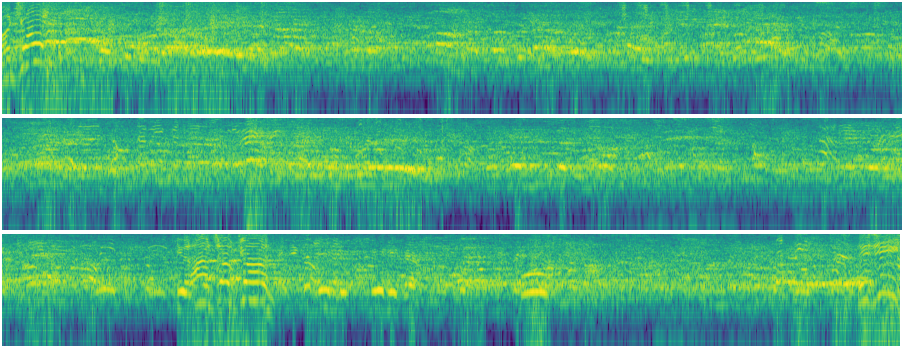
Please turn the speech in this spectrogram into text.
On, John. Your hands up, John. Izzy,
